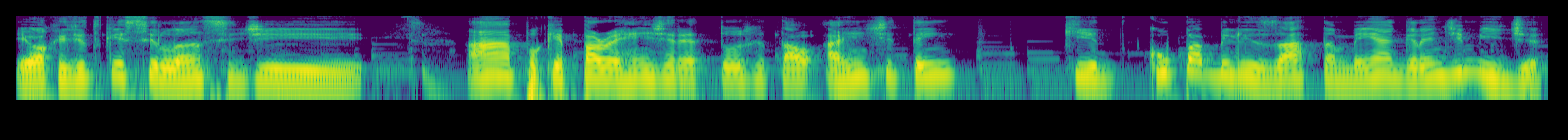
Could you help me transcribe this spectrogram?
Eu acredito que esse lance de. Ah, porque Power Ranger é tosco e tal. A gente tem que culpabilizar também a grande mídia.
